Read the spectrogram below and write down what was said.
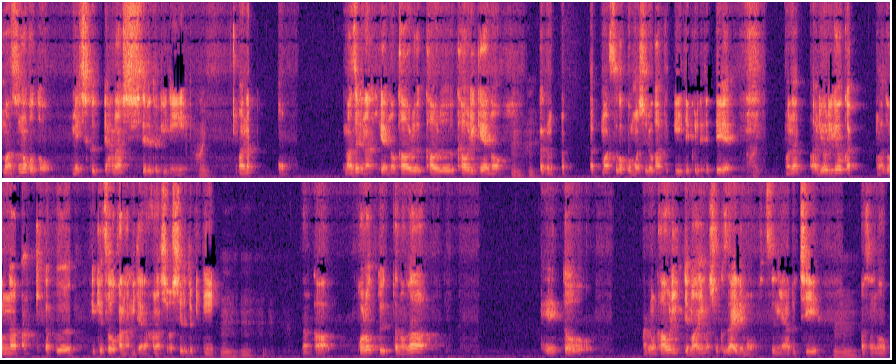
まあ、その子と飯食って話してるときに、はい。まあ、な混ぜるな危険の香る、香る、香り系のうんうん。企画の、まあ、すごく面白がって聞いてくれてて、まあ、なんか、料理業界がどんな企画いけそうかなみたいな話をしてるときに、うんうんなんか、ポロッと言ったのが、えっ、と、あの、香りってまあ今食材でも普通にあるし、うん。まあ、その、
